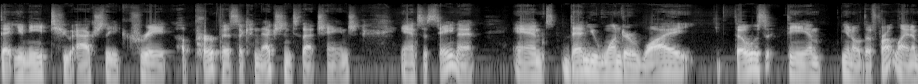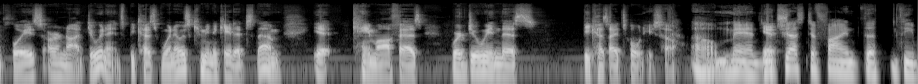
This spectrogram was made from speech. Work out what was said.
that you need to actually create a purpose a connection to that change and sustain it and then you wonder why those the you know the frontline employees are not doing it. It's because when it was communicated to them, it came off as we're doing this because I told you so. Oh man, you it's, just defined the the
